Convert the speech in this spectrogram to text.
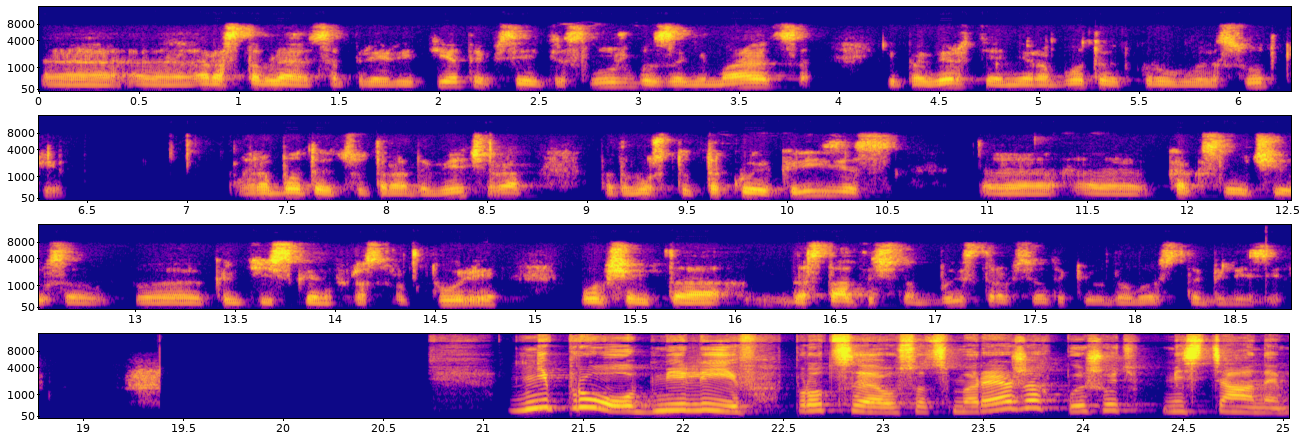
э, э, расставляются приоритеты, все эти службы занимаются, и поверьте, они работают круглые сутки, работают с утра до вечера, потому что такой кризис, э, э, как случился в э, критической инфраструктуре, в общем-то, достаточно быстро все-таки удалось стабилизировать. Дніпро обмілів. Про це у соцмережах пишуть містяни.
